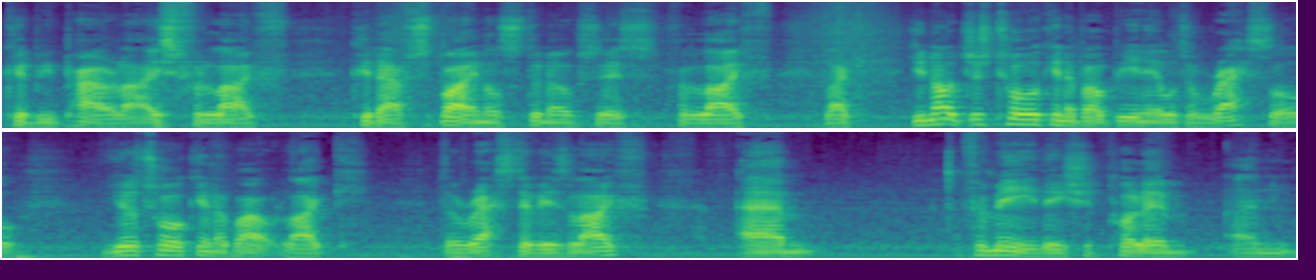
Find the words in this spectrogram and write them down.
could be paralyzed for life. Could have spinal stenosis for life. Like you're not just talking about being able to wrestle. You're talking about like the rest of his life. Um, for me, they should pull him and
